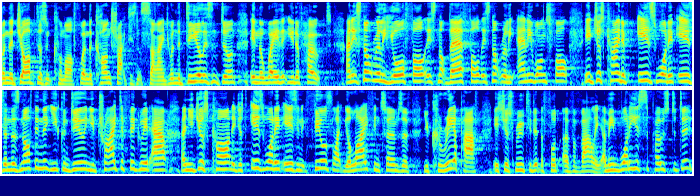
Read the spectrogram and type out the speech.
When the job doesn't come off, when the contract isn't signed, when the deal isn't done in the way that you'd have hoped. And it's not really your fault, it's not their fault, it's not really anyone's fault. It just kind of is what it is, and there's nothing that you can do, and you've tried to figure it out, and you just can't. It just is what it is, and it feels like your life, in terms of your career path, is just rooted at the foot of a valley. I mean, what are you supposed to do?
